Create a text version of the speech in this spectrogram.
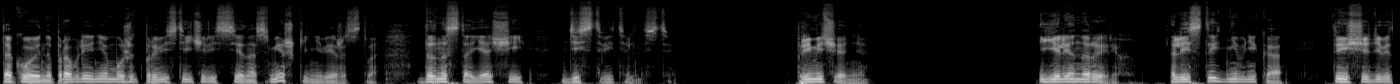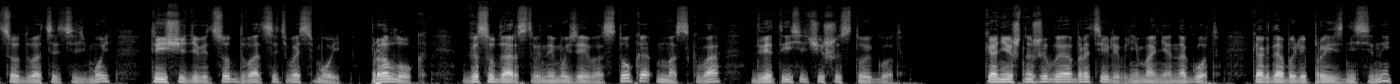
Такое направление может провести через все насмешки невежества до настоящей действительности. Примечание. Елена Рерих. Листы дневника. 1927-1928. Пролог. Государственный музей Востока. Москва. 2006 год. Конечно же, вы обратили внимание на год, когда были произнесены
